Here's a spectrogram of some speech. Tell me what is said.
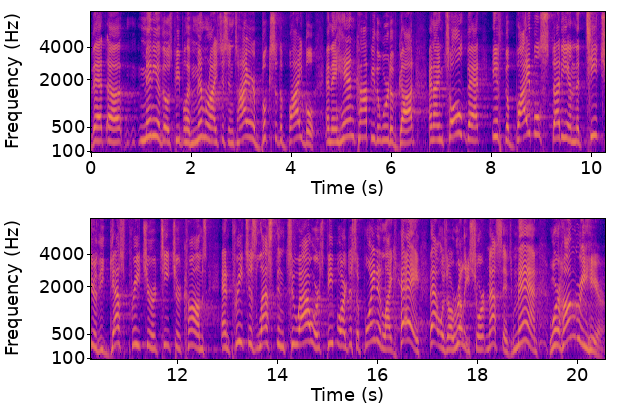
that uh, many of those people have memorized just entire books of the Bible and they hand copy the Word of God. And I'm told that if the Bible study and the teacher, the guest preacher or teacher comes and preaches less than two hours, people are disappointed, like, hey, that was a really short message. Man, we're hungry here.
